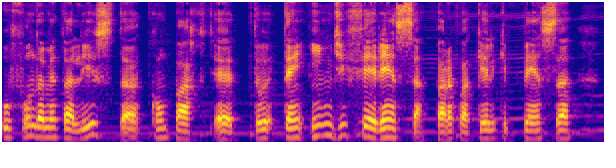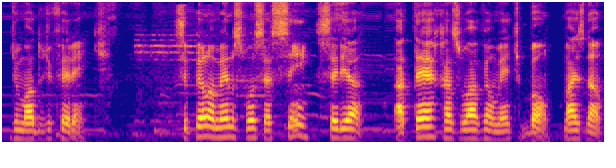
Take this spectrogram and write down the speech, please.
o fundamentalista é, tem indiferença para com aquele que pensa de modo diferente. Se pelo menos fosse assim, seria até razoavelmente bom, mas não.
